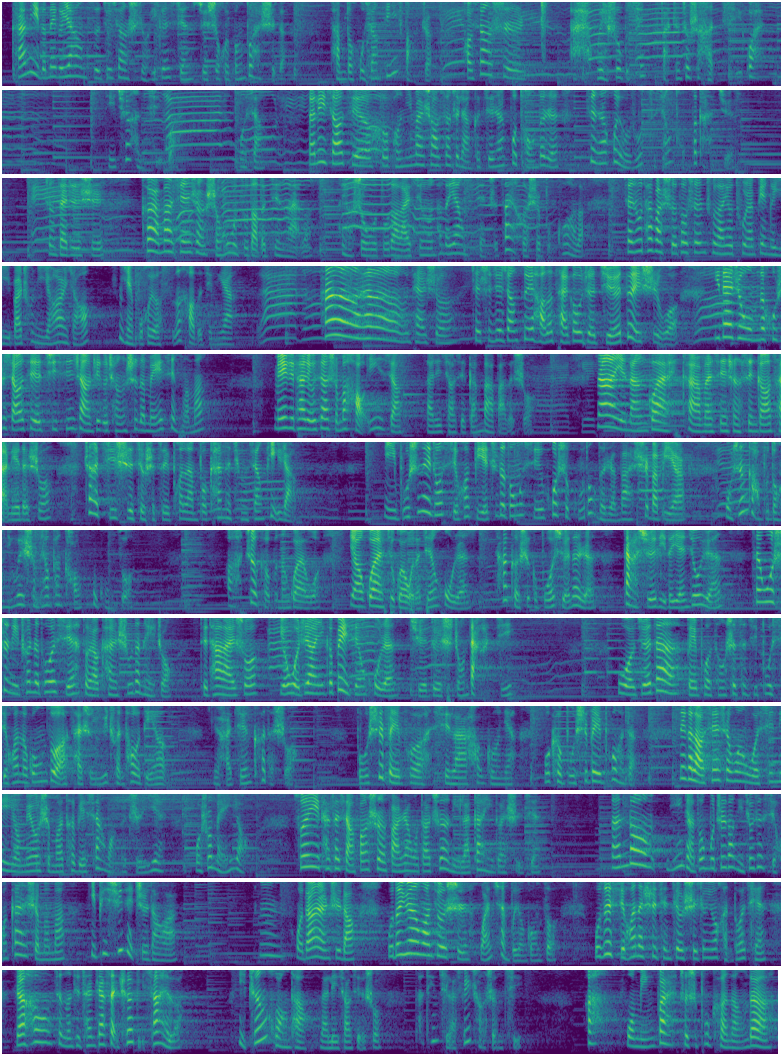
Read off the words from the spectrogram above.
凯里的那个样子就像是有一根弦随时会崩断似的。他们都互相提防着，好像是……哎，我也说不清，反正就是很奇怪。的确很奇怪，我想。莱莉小姐和彭尼曼少校这两个截然不同的人，竟然会有如此相同的感觉。正在这时，科尔曼先生手舞足蹈地进来了。哎呦，手舞足蹈来形容他的样子简直再合适不过了。假如他把舌头伸出来，又突然变个尾巴冲你摇啊摇，你也不会有丝毫的惊讶。Hello，Hello，他说：“这世界上最好的采购者绝对是我。你带着我们的护士小姐去欣赏这个城市的美景了吗？”没给他留下什么好印象，莱莉小姐干巴巴地说。那也难怪，卡尔曼先生兴高采烈地说：“这其实就是最破烂不堪的穷乡僻壤。你不是那种喜欢别致的东西或是古董的人吧？是吧，比尔？我真搞不懂你为什么要干考古工作。啊，这可不能怪我，要怪就怪我的监护人。他可是个博学的人，大学里的研究员，在卧室里穿着拖鞋都要看书的那种。”对他来说，有我这样一个被监护人，绝对是种打击。我觉得被迫从事自己不喜欢的工作才是愚蠢透顶。女孩尖刻地说：“不是被迫，希拉好姑娘，我可不是被迫的。”那个老先生问我心里有没有什么特别向往的职业，我说没有，所以他才想方设法让我到这里来干一段时间。难道你一点都不知道你究竟喜欢干什么吗？你必须得知道啊！嗯，我当然知道，我的愿望就是完全不用工作。我最喜欢的事情就是拥有很多钱，然后就能去参加赛车比赛了。你真荒唐，莱利小姐说，她听起来非常生气。啊，我明白这是不可能的，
